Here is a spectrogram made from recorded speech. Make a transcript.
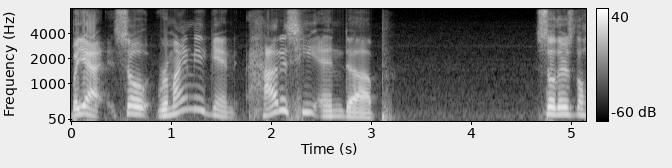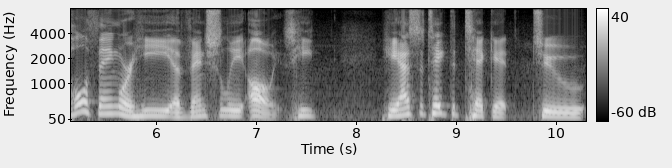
but yeah. So remind me again. How does he end up? So there's the whole thing where he eventually. Oh, he he has to take the ticket to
